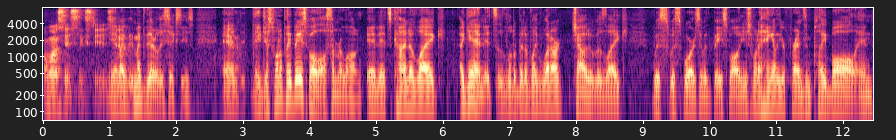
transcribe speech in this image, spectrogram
I want to say 60s. Yeah, It, might, it might be the early '60s, and Yeah. they just want to play baseball all summer long. And it's kind of like, again, it's a little bit of like what our childhood was like with with sports and with baseball. And you just want to hang out with your friends and play ball, and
